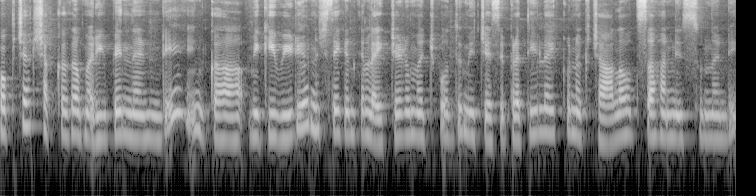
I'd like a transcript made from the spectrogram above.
పప్పుచారు చక్కగా మరిగిపోయిందండి. ఇంకా మీకు ఈ వీడియో నచ్చితే కనుక లైక్ చేయడం మర్చిపోద్దు మీరు చేసే ప్రతి లైక్ నాకు చాలా ఉత్సాహాన్ని ఇస్తుందండి.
